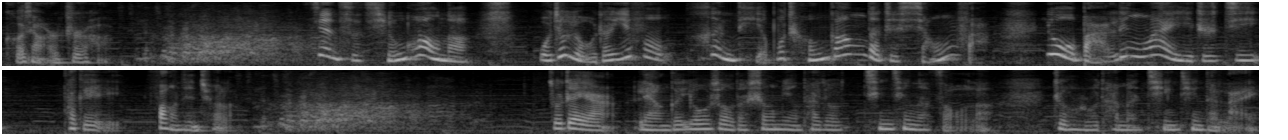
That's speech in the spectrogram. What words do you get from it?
可想而知哈。见此情况呢，我就有着一副恨铁不成钢的这想法，又把另外一只鸡，它给放进去了。就这样，两个优秀的生命，它就轻轻的走了，正如他们轻轻的来。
